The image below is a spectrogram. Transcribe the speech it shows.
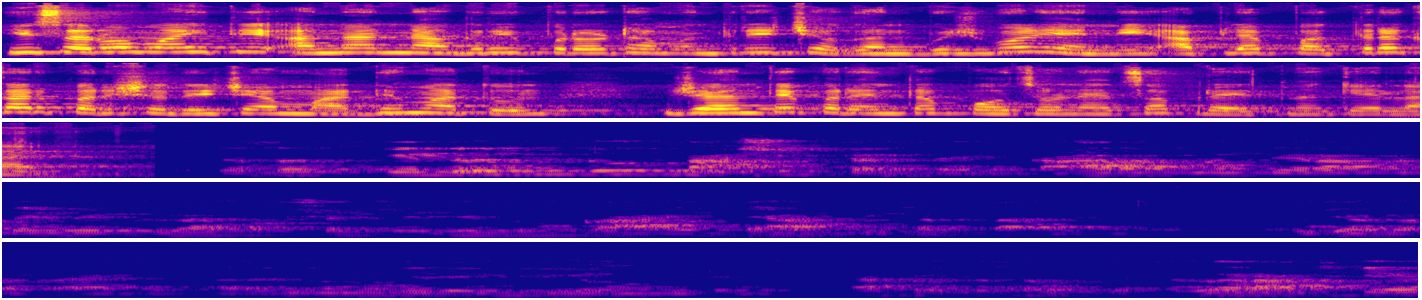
ही सर्व माहिती अन्न नागरी पुरवठा मंत्री छगन भुजबळ यांनी आपल्या पत्रकार परिषदेच्या माध्यमातून जनतेपर्यंत पोहोचवण्याचा प्रयत्न केला आहे तसंच केंद्रबिंदू नाशिक ठरतंय काळाराम मंदिरामध्ये वेगवेगळ्या पक्षाचे जे लोक आहेत ते आरती करतायत पूजा करतायत. नरेंद्र मोदी देखील येऊन गेले. सगळं राजकीय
